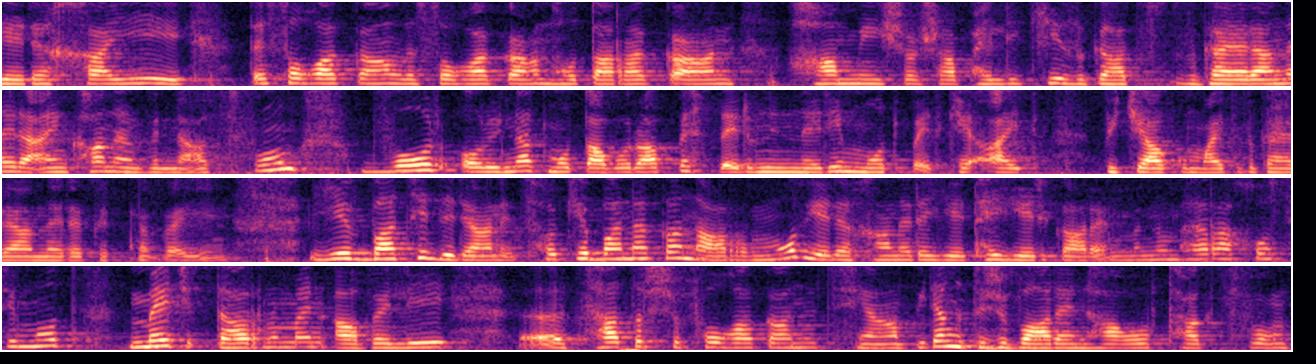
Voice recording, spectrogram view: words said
երեխայի տեսողական, լսողական հոտառական, համի, շոշափելիքի զգայարանները այնքան են վնասվում, որ օրինակ մոտավորապես ծերունիների մոտ պետք է այդ վիճակում այդ զգայարանները գտնվեին։ Եվ բացի դրանից հոգեբանական առումով երեխաները եթե երկար են մնում հեռախոսի մոտ, մեջ դառնում են ավելի ցածր շփողականությամբ, իրանք դժվար են հաղորդակցվում,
